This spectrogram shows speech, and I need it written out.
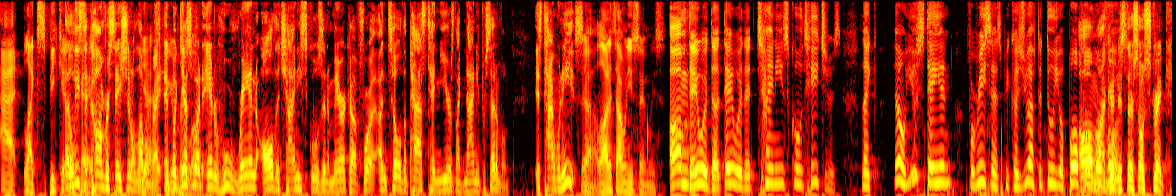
at like speaking it At least a conversational level, Yeah, right? And, but guess well. what, Andrew? Who ran all the Chinese schools in America for until the past ten years? Like ninety percent of them is Taiwanese. Yeah, a lot of Taiwanese families. Um, they were the they were the Chinese school teachers. Like, no, you stay in for recess because you have to do your bo Oh my goodness, they're so strict.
